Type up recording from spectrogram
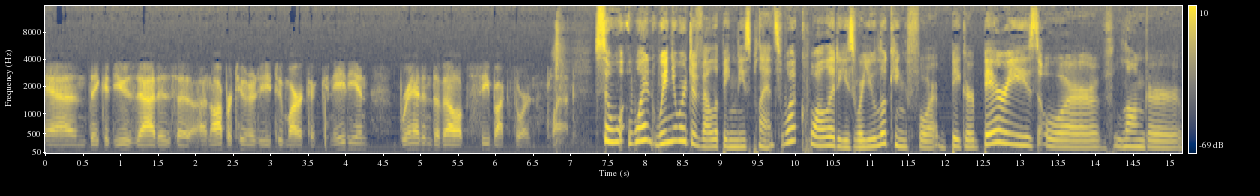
and they could use that as a, an opportunity to mark a Canadian bred and developed sea buckthorn plant. So, when when you were developing these plants, what qualities were you looking for? Bigger berries or longer?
